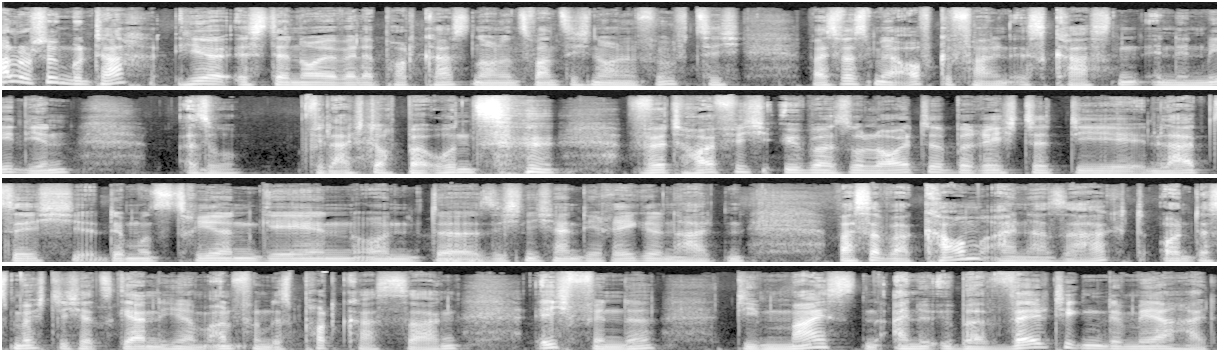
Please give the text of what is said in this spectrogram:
Hallo, schönen guten Tag. Hier ist der Neue Welle Podcast 2959. Weißt du, was mir aufgefallen ist, Carsten, in den Medien? Also vielleicht auch bei uns, wird häufig über so Leute berichtet, die in Leipzig demonstrieren gehen und äh, sich nicht an die Regeln halten. Was aber kaum einer sagt, und das möchte ich jetzt gerne hier am Anfang des Podcasts sagen, ich finde, die meisten, eine überwältigende Mehrheit,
